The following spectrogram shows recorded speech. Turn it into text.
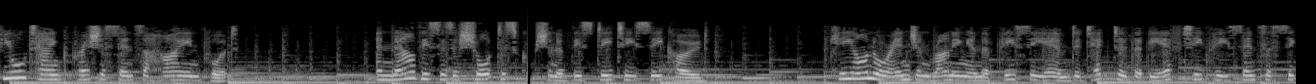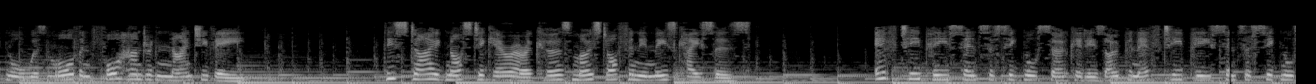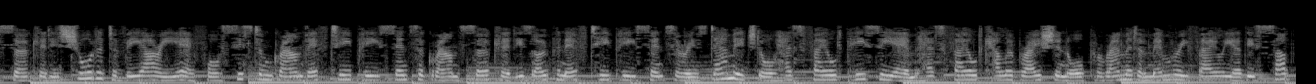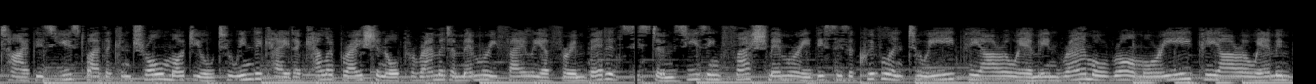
Fuel tank pressure sensor high input. And now this is a short description of this DTC code. Key on or engine running and the PCM detected that the FTP sensor signal was more than 490 V. This diagnostic error occurs most often in these cases. FTP sensor signal circuit is open. FTP sensor signal circuit is shorted to VREF or system ground. FTP sensor ground circuit is open. FTP sensor is damaged or has failed. PCM has failed calibration or parameter memory failure. This subtype is used by the control module to indicate a calibration or parameter memory failure for embedded systems using flash memory. This is equivalent to EEPROM in RAM or ROM or EEPROM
